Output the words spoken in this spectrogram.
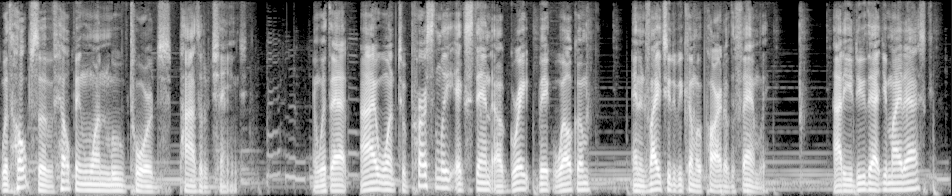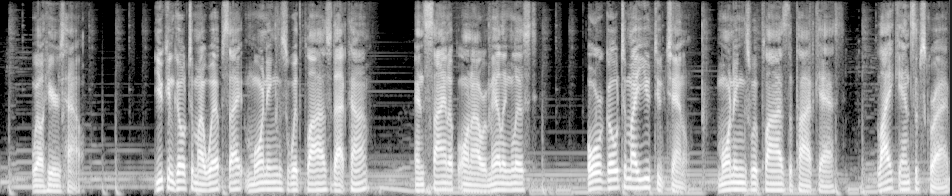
with hopes of helping one move towards positive change. And with that, I want to personally extend a great big welcome and invite you to become a part of the family. How do you do that, you might ask? Well, here's how. You can go to my website, morningswithplies.com, and sign up on our mailing list, or go to my YouTube channel, Mornings with Plies, the podcast, like and subscribe,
